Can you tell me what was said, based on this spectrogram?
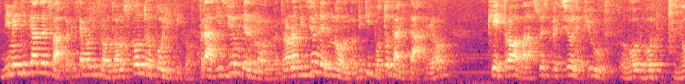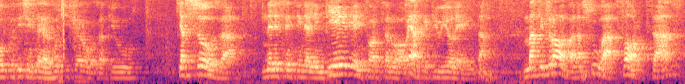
dimenticando il fatto che siamo di fronte a uno scontro politico tra visioni del mondo, tra una visione del mondo di tipo totalitario che trova la sua espressione più vo, vo, vo, vociferosa, più chiassosa nelle sentinelle in piedi e in forza nuova e anche più violenta, ma che trova la sua forza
